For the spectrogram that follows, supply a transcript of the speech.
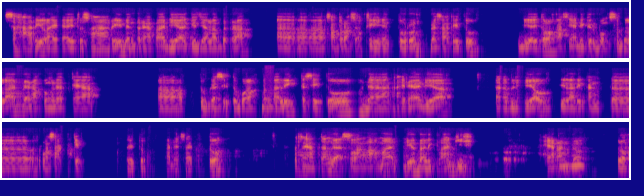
sehari lah ya itu sehari dan ternyata dia gejala berat uh, saturasi oksigennya turun pada saat itu. Dia itu lokasinya di gerbong sebelah dan aku ngeliat kayak uh, tugas itu bolak-balik ke situ dan akhirnya dia uh, beliau dilarikan ke rumah sakit waktu itu pada saat itu. Ternyata nggak selang lama dia balik lagi. Heran dong loh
